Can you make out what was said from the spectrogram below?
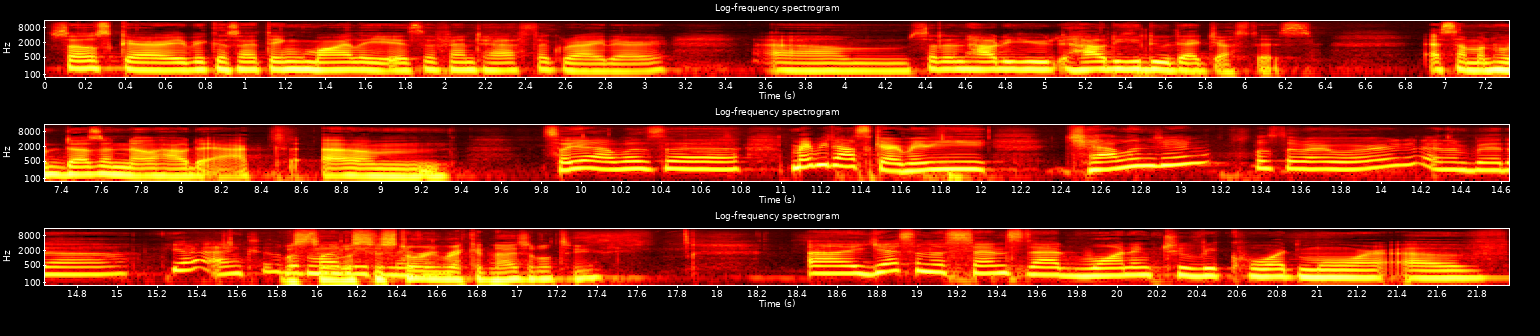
So scary because I think Marley is a fantastic writer. Um, so then, how do you how do you do that justice as someone who doesn't know how to act? Um, so yeah, it was uh, maybe not scary, maybe challenging was the right word, and a bit uh, yeah anxious. was but the, was the story recognizable to you Uh, yes, in the sense that wanting to record more of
